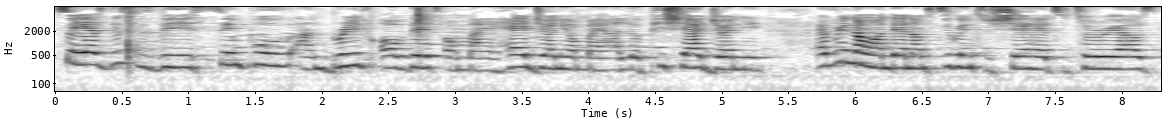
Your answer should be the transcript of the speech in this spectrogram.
So yes this is the simple and brief update on my hair journey on my alopecia journey. Every now and then i'm still going to share hair tutorials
